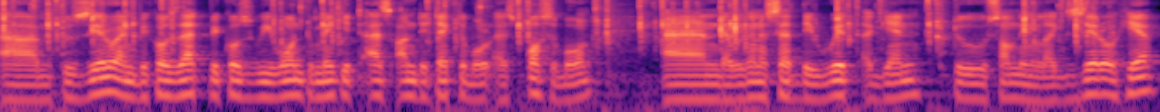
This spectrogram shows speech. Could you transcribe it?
um, to zero and because that because we want to make it as undetectable as possible and we're going to set the width again to something like zero here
